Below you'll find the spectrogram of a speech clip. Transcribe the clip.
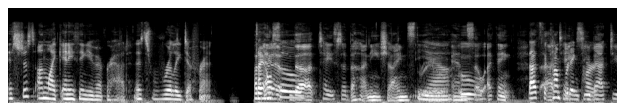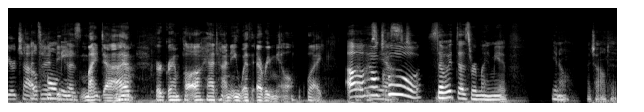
it's just unlike anything you've ever had. It's really different. But I And also the, taste of the honey shines through, Yeah. and so I think That's the comforting takes part. You back to your childhood because my dad, her grandpa, had honey with every meal. Like Oh, how just- cool. so it does remind me of, you know, my childhood.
